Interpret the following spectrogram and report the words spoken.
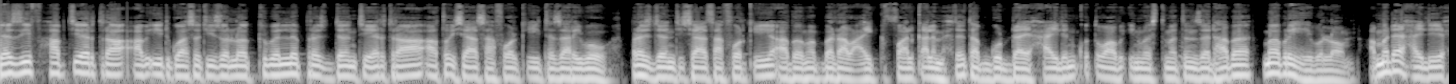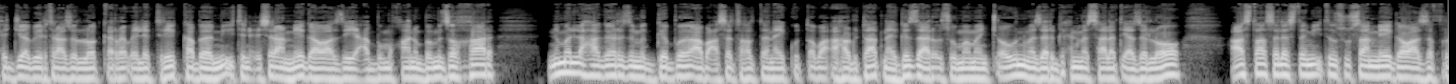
ገዚፍ ሃብቲ ኤርትራ ኣብ ኢድ ጓሶት እዩ ዘሎ ክብል ፕረዚደንት ኤርትራ ኣቶ ኢሳያስ ኣፈወርቂ ተዛሪቡ። ፕረዚደንት ኢሳያስ ኣፈወርቂ ኣብ መበል ራብዓይ ክፋል ቃለ መሕትት ኣብ ጉዳይ ሓይልን ቁጠባዊ ኢንቨስትመትን ዘድሃበ መብርሂ ሂቡ ኣሎ። ኣብ መዳይ ሓይሊ ሕጂ ኣብ ኤርትራ ዘሎ ቀረብ ኤለክትሪክ ካብ ሚእትን ዕስራን ሜጋዋት ዘይዓቢ ምዃኑ ብምዝኽኻር፣ ንመላእ ሃገር ዝምግብ ኣብ ዓሰርተ ክልተ ናይ ቁጠባ ኣሃዱታት ናይ ገዛእ ርእሱ መመንጨውን መዘርግሕን መሳለጥያ ዘለዎ ኣስታት ሰለስተ ሚእትን ሱሳን ሜጋዋት ዘፍሪ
